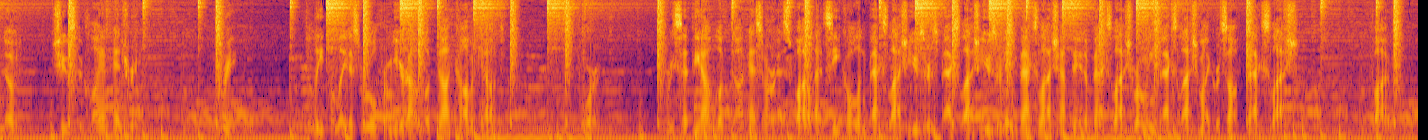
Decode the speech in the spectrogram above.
Note, choose the client entry. 3. Delete the latest rule from your Outlook.com account. 4. Reset the Outlook.srs file at c colon backslash users backslash username backslash app data backslash roaming backslash Microsoft backslash 5.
